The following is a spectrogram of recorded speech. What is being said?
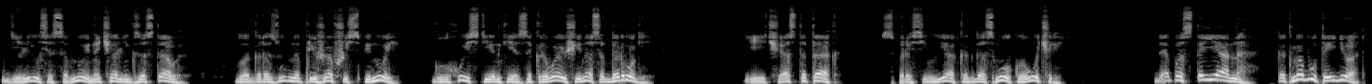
Делился со мной начальник заставы, благоразумно прижавшись спиной к глухой стенке, закрывающей нас от дороги. И часто так, Спросил я, когда смолкла очередь. Да постоянно, как мабута идет.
